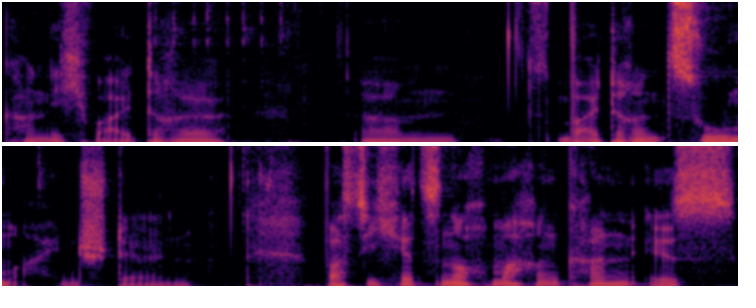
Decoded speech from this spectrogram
kann ich weitere ähm, weiteren Zoom einstellen. Was ich jetzt noch machen kann, ist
